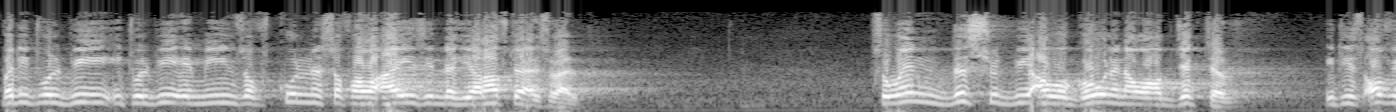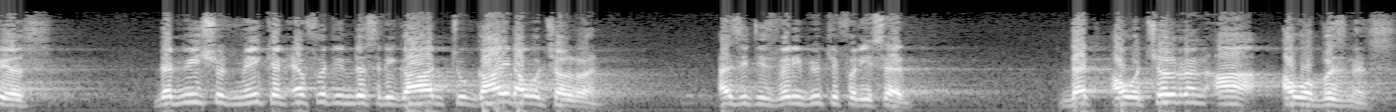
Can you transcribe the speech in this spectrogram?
but it will be it will be a means of coolness of our eyes in the hereafter as well. So when this should be our goal and our objective, it is obvious that we should make an effort in this regard to guide our children. As it is very beautifully said, that our children are our business.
